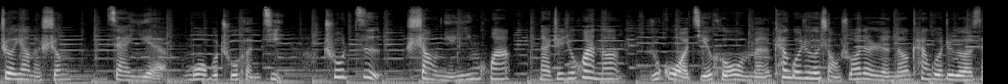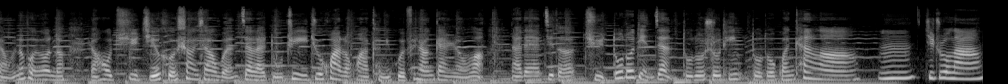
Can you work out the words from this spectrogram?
这样的生，再也摸不出痕迹。出自《少年樱花》。那这句话呢，如果结合我们看过这个小说的人呢，看过这个散文的朋友呢，然后去结合上下文再来读这一句话的话，肯定会非常感人了。那大家记得去多多点赞、多多收听、多多观看啦。嗯，记住啦。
